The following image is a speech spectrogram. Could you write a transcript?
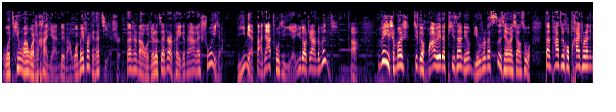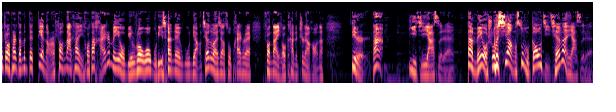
我听完我是汗颜，对吧？我没法给他解释，但是呢，我觉得在这儿可以跟大家来说一下，以免大家出去也遇到这样的问题啊。为什么这个华为的 P 三零，比如说它四千万像素，但它最后拍出来那个照片，咱们在电脑上放大看以后，它还是没有，比如说我五 D 三那五两千多万像素拍出来放大以后看着质量好呢？底儿大，一级压死人，但没有说像素高几千万压死人，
